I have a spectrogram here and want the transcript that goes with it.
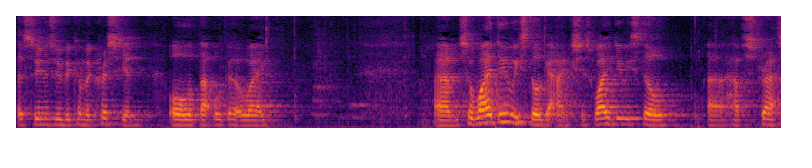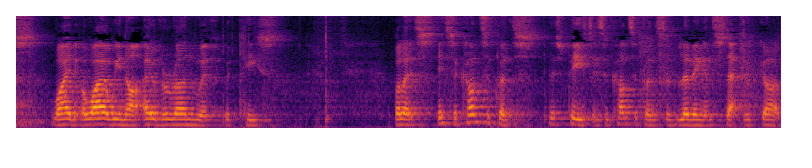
as soon as we become a Christian, all of that will go away. Um, so, why do we still get anxious? Why do we still uh, have stress? Why, why are we not overrun with, with peace? Well, it's, it's a consequence, this peace is a consequence of living in step with God.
